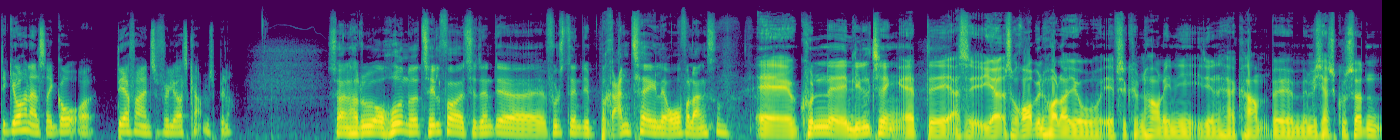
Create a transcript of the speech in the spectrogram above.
det gjorde han altså i går, og derfor er han selvfølgelig også kampens spiller. Så har du overhovedet noget tilføje til den der øh, fuldstændig brandtale over for langsiden? Uh, kun en lille ting, at uh, altså, ja, altså Robin holder jo FC København inde i, i den her kamp, uh, men hvis jeg skulle sådan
